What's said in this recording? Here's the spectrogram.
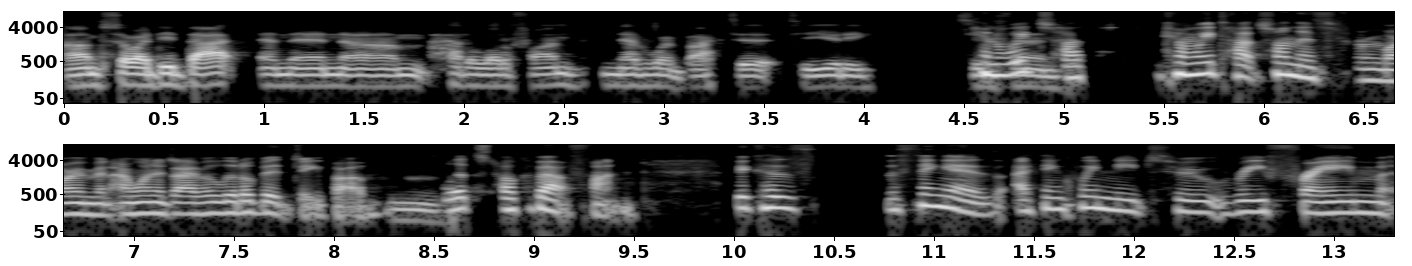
Um, so I did that and then um, had a lot of fun. Never went back to to uni. Can we then. touch? Can we touch on this for a moment? I want to dive a little bit deeper. Mm. Let's talk about fun, because the thing is, I think we need to reframe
